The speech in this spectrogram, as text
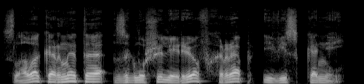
Слова Корнета заглушили рев, храп и визг коней.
